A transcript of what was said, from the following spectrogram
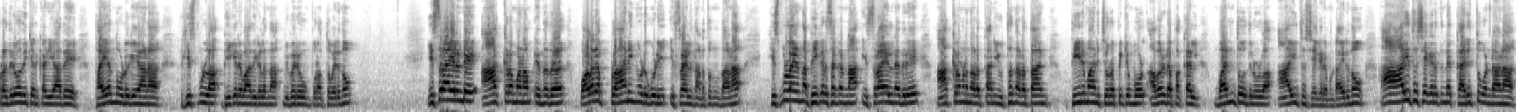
പ്രതിരോധിക്കാൻ കഴിയാതെ ഭയന്നോടുകയാണ് ഹിസ്ബുള്ള ഭീകരവാദികളെന്ന വിവരവും പുറത്തു വരുന്നു ഇസ്രായേലിന്റെ ആക്രമണം എന്നത് വളരെ പ്ലാനിങ്ങോടുകൂടി ഇസ്രായേൽ നടത്തുന്നതാണ്. ഹിസ്ബുള്ള എന്ന ഭീകര സംഘടന ഇസ്രായേലിനെതിരെ ആക്രമണം നടത്താൻ യുദ്ധം നടത്താൻ തീരുമാനിച്ചുറപ്പിക്കുമ്പോൾ അവരുടെ പക്കൽ വൻതോതിലുള്ള ആയുധ ശേഖരമുണ്ടായിരുന്നു. ആ ആയുധ ശേഖരത്തിന്റെ കരുത്തുകൊണ്ടാണ്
